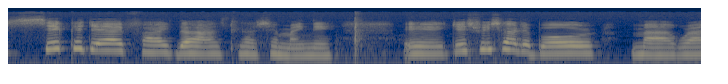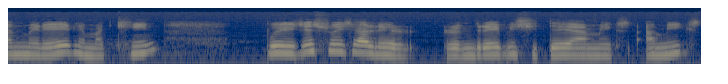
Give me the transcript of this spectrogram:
c'est que j'ai fait dans la semaine. Euh, je suis allé voir ma grand-mère le matin, puis je suis allé rendre visiter à mes amis.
